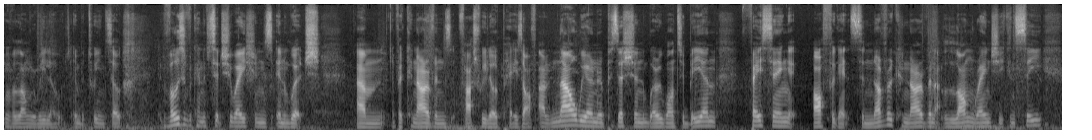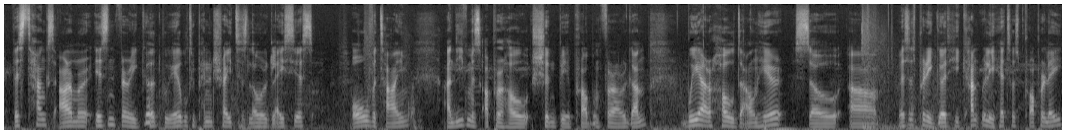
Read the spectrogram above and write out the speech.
with a longer reload in between. So those are the kind of situations in which um, the Caernarvon's fast reload pays off. And now we are in a position where we want to be in, facing off against another Caernarvon at long range. You can see this tank's armor isn't very good. We're able to penetrate his lower glacis all the time and even his upper hull shouldn't be a problem for our gun. we are hull down here, so um, this is pretty good. He can't really hit us properly,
